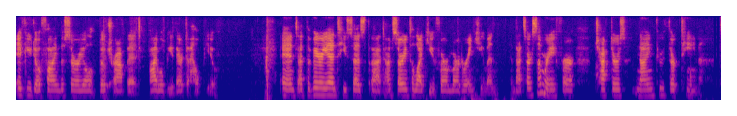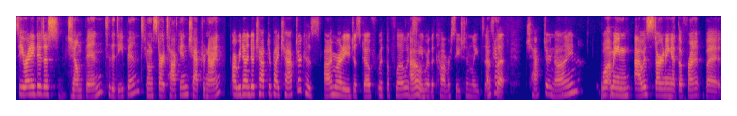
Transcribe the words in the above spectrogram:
If you go find the Suriel, go trap it. I will be there to help you. And at the very end, he says that I'm starting to like you for a murdering human. And that's our summary for chapters 9 through 13. So you ready to just jump in to the deep end? You want to start talking chapter nine? Are we going to go chapter by chapter? Because I'm ready to just go with the flow and Oh. see where the conversation leads us. Okay. But chapter nine, Well, I mean, I was starting at the front, but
